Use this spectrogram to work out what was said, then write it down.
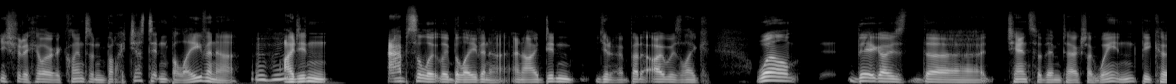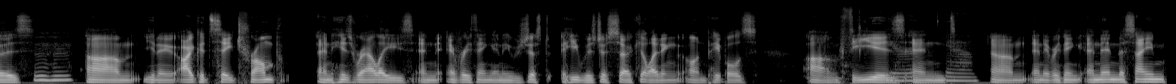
issue to Hillary Clinton, but I just didn't believe in her. mm-hmm. I didn't absolutely believe in her. And I didn't, you know, but I was like, well, there goes the chance for them to actually win because, mm-hmm. um, you know, I could see Trump and his rallies and everything, and he was just he was just circulating on people's um, fears and yeah. um, and everything. And then the same,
